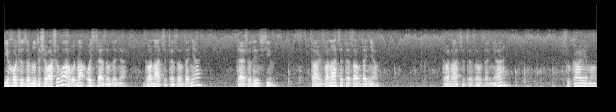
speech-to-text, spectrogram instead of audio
І хочу звернути ще вашу увагу на ось це завдання. 12 завдання, теж 1,7. Так, 12 завдання. 12 завдання. Шукаємо.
